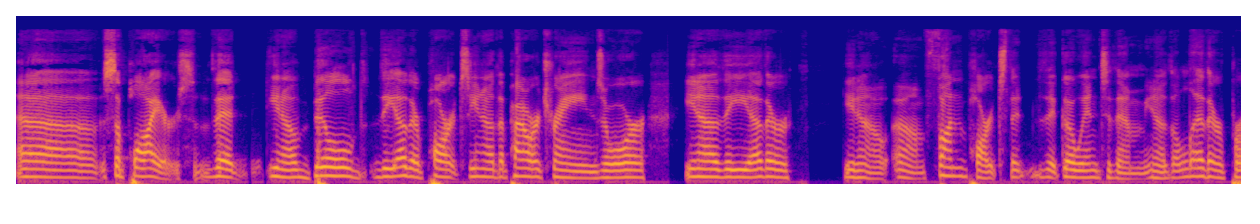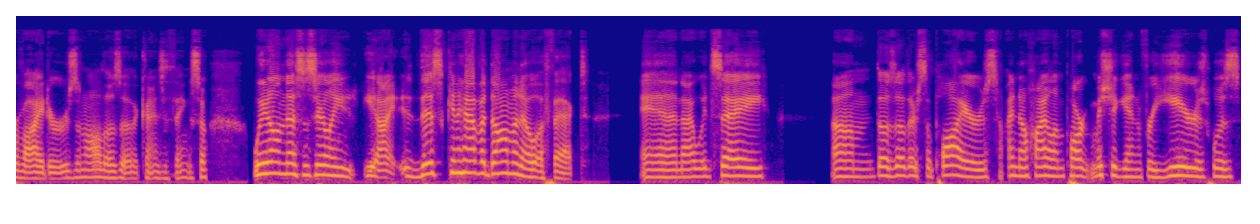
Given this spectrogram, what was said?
uh, suppliers that you know build the other parts. You know, the powertrains or you know the other you know um, fun parts that that go into them. You know, the leather providers and all those other kinds of things. So we don't necessarily. Yeah, this can have a domino effect, and I would say um, those other suppliers. I know Highland Park, Michigan, for years was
